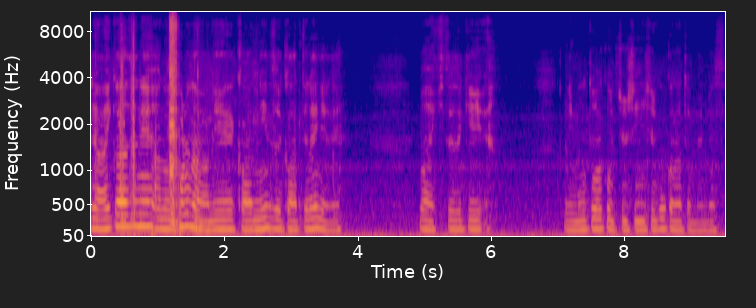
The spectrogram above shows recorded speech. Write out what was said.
で相変わらずねあのコロナはね人数変わってないんだよね。まあ引き続きリモートワークを中心にしていこうかなと思います。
